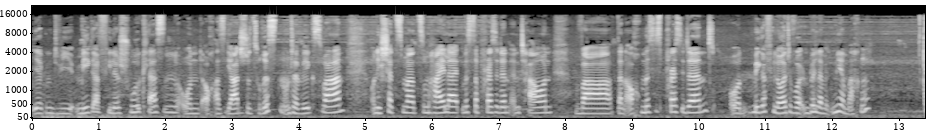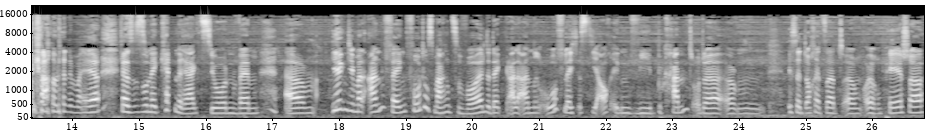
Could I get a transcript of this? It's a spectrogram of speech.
irgendwie mega viele Schulklassen und auch asiatische Touristen unterwegs waren. Und ich schätze mal, zum Highlight Mr. President in Town war dann auch Mrs. President und mega viele Leute wollten Bilder mit mir machen kam dann immer her. Das ist so eine Kettenreaktion, wenn ähm, irgendjemand anfängt, Fotos machen zu wollen, da denken alle anderen, oh, vielleicht ist die auch irgendwie bekannt oder ähm, ist er doch jetzt ähm, europäischer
